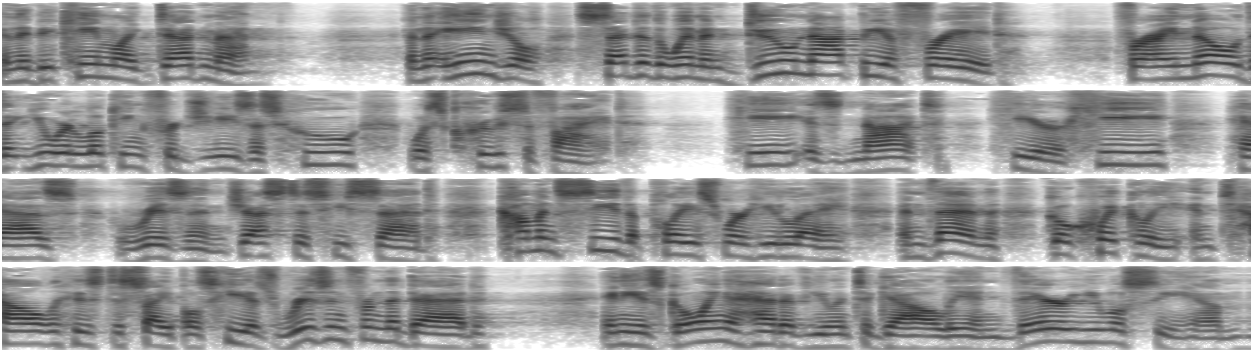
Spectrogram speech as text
and they became like dead men. And the angel said to the women, Do not be afraid. For I know that you are looking for Jesus who was crucified. He is not here. He has risen, just as he said. Come and see the place where he lay, and then go quickly and tell his disciples, he has risen from the dead, and he is going ahead of you into Galilee, and there you will see him.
